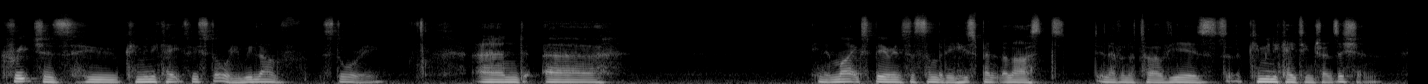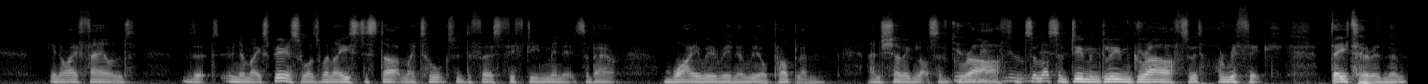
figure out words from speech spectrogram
creatures who communicate through story. We love story, and uh, you know, my experience as somebody who spent the last eleven or twelve years sort of communicating transition, you know, I found that you know my experience was when I used to start my talks with the first 15 minutes about why we're in a real problem and showing lots of Doom graphs, so lots of doom and gloom graphs with horrific data in them,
